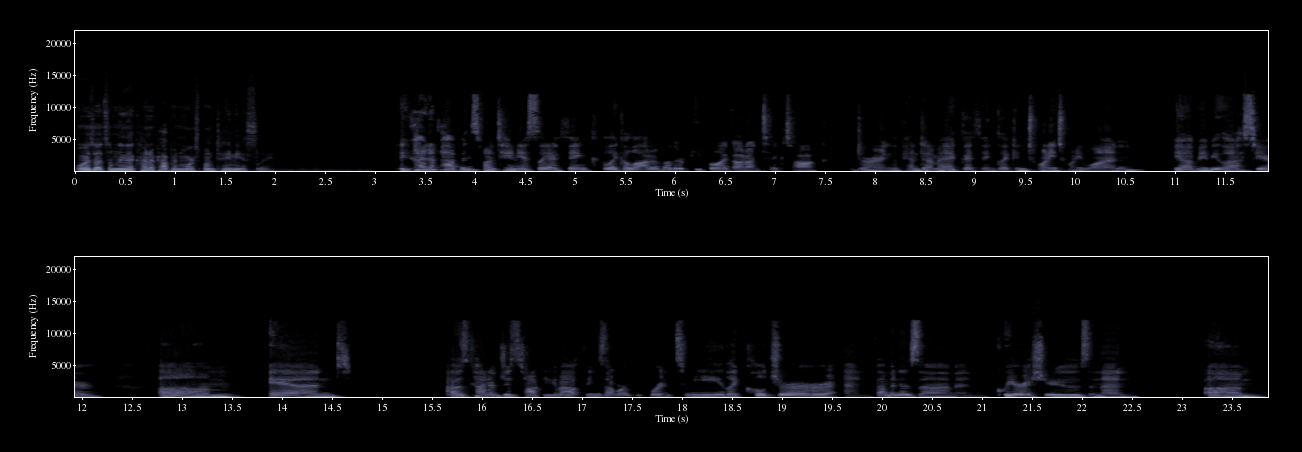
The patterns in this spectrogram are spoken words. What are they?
Or is that something that kind of happened more spontaneously? It kind of happened spontaneously. I think like a lot of other people I got on TikTok during the pandemic, I think like in 2021. Yeah, maybe last year. Um and I was kind of just talking about things that were important to me, like culture and feminism and queer issues. And then, um,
